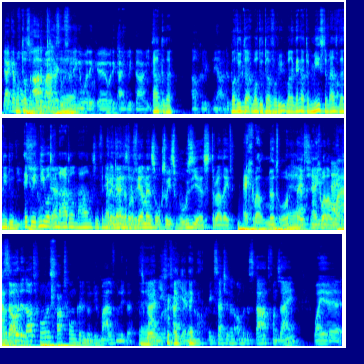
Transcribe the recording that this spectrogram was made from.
Ja, ik heb Want is- ademhalingsoefeningen wat ik, eh, wat ik eigenlijk dagelijks Elke doe. dag. Elke, ja, Wat doet, dat, wat doet dat voor u? Want ik denk dat de meeste mensen dat niet doen. Ik is weet niet wat een ademhalingsoefening En ik denk dat voor veel mensen ook zoiets woozy is, terwijl dat heeft echt wel nut hoor. Ja. Dat heeft echt wel een En waarde. We zouden dat gewoon straks gewoon kunnen doen. Duurt maar 11 minuten. Ja. En je, ga je Ik- in ik- een, ik zet je in een andere staat van zijn. Waar je.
